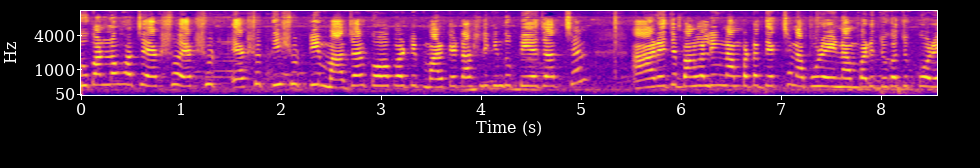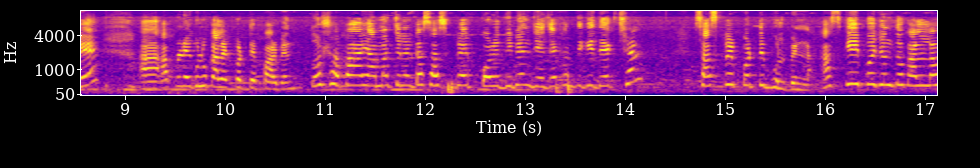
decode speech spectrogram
দোকান নং হচ্ছে একশো একশো একশো তেষট্টি মাজার কোঅপারেটিভ মার্কেট আসলে কিন্তু পেয়ে যাচ্ছেন। আর এই যে বাংলা লিঙ্ক নাম্বারটা দেখছেন আপুরা, এই নাম্বারে যোগাযোগ করে আপনারা এগুলো কালেক্ট করতে পারবেন। তো সবাই আমার চ্যানেলটা সাবস্ক্রাইব করে দিবেন, যে যেখান থেকে দেখছেন সাবস্ক্রাইব করতে ভুলবেন না। আজকে এই পর্যন্ত, আল্লাহ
